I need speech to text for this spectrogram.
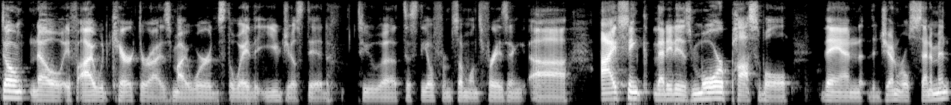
don't know if I would characterize my words the way that you just did to uh, to steal from someone's phrasing. Uh, I think that it is more possible than the general sentiment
